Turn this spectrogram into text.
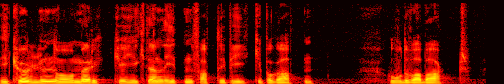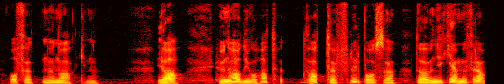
I kulden og mørket gikk det en liten, fattig pike på gaten. Hodet var bart og føttene nakne. Ja, hun hadde jo hatt, hatt tøfler på seg da hun gikk hjemmefra,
